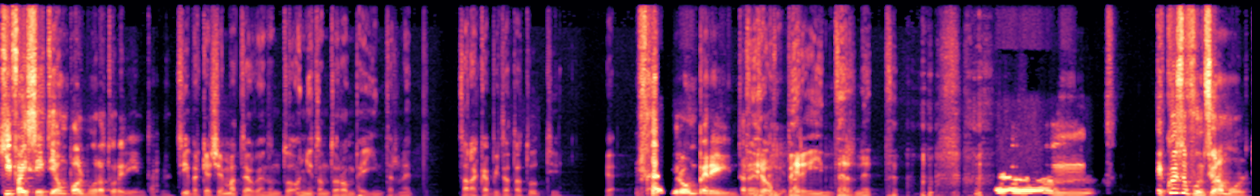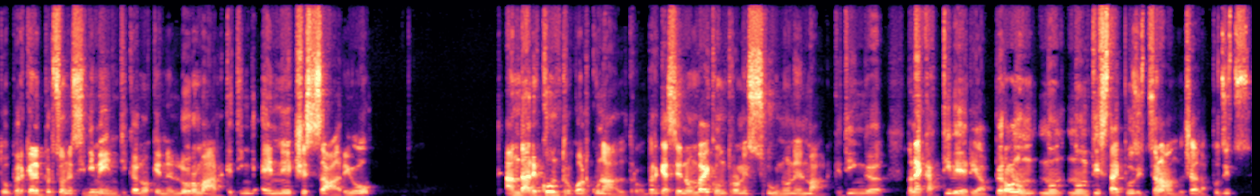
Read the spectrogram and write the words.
Chi fa i siti è un po' il muratore di internet. Sì, perché c'è Matteo che ogni tanto, ogni tanto rompe internet. Sarà capitato a tutti. di rompere internet. Di rompere internet. um, E questo funziona molto perché le persone si dimenticano che nel loro marketing è necessario andare contro qualcun altro, perché se non vai contro nessuno nel marketing non è cattiveria, però non, non, non ti stai posizionando, cioè posiz-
